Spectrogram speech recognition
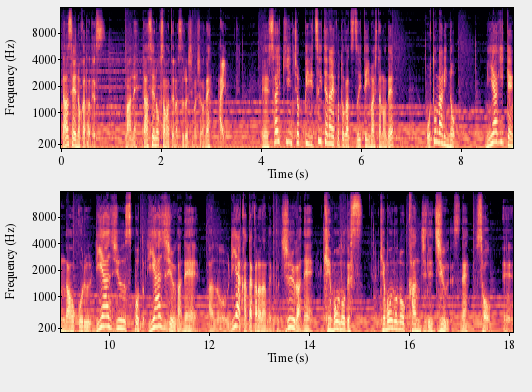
男性の方です。まあね男性の奥様というのはスルーしましょうね。はい、えー最近ちょっぴりついてないことが続いていましたのでお隣の宮城県が誇るリア充スポットリア充がねあのリアカタカナなんだけど銃がね獣です。獣の漢字で銃ですね。そう、え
